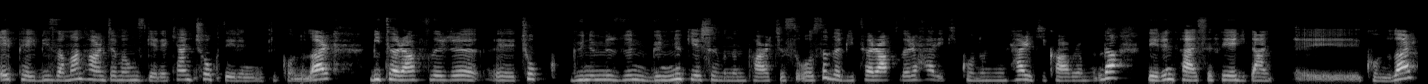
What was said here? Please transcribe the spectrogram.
epey bir zaman harcamamız gereken çok derinlikli konular. Bir tarafları e, çok günümüzün günlük yaşamının parçası olsa da bir tarafları her iki konunun her iki kavramında derin felsefeye giden e, konular.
